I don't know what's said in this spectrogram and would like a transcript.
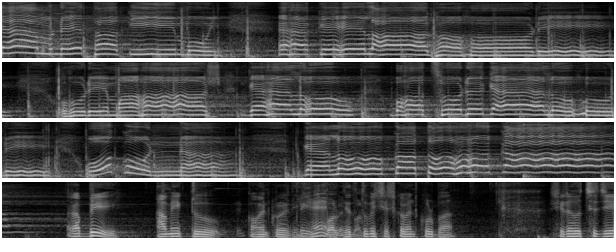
কেমনে থাকি মুই একেলা ঘরে। ওরে মাস গেল বছর গেল রে ও কন্যা গেল কত কাল? রাব্বি আমি একটু কমেন্ট করে নিই হ্যাঁ? যেহেতু তুমি শেষ কমেন্ট করবা সেটা হচ্ছে যে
